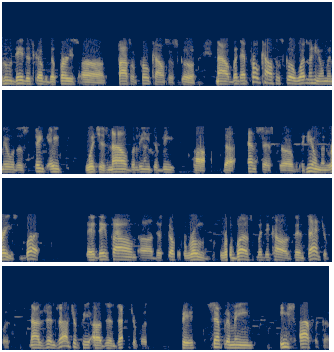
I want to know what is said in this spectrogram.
who did discover the first uh, fossil proconsul skull. Now, but that proconsul School wasn't a human; it was a stink ape, which is now believed to be uh, the ancestor of the human race. But they they found uh, discovered ro- robust what they call Zinjanthropus. Now, Zinjanthropy uh, simply means East Africa.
